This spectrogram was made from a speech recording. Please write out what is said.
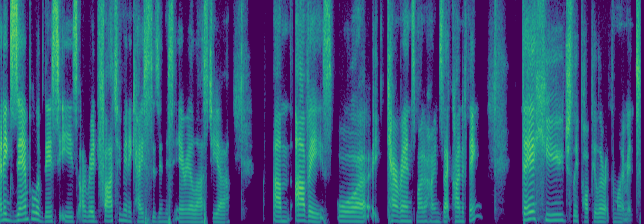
An example of this is I read far too many cases in this area last year. Um, RVs or caravans, motorhomes, that kind of thing. They're hugely popular at the moment.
